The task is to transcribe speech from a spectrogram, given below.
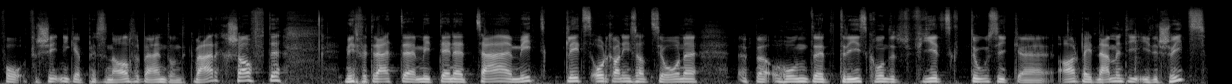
von verschiedenen Personalverbänden und Gewerkschaften. Wir vertreten mit diesen zehn Mitgliedsorganisationen etwa 130.000, 140.000 äh, Arbeitnehmende in der Schweiz.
